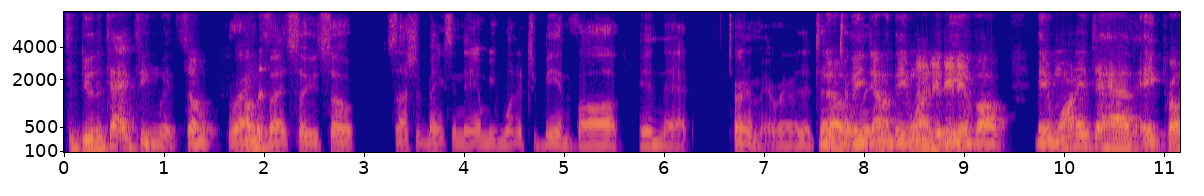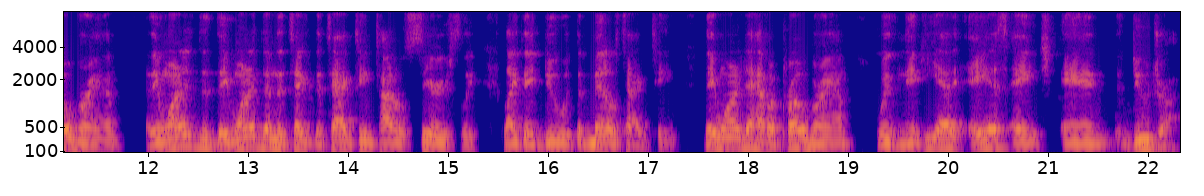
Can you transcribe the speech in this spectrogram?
to do the tag team with. So Right, I'm a- but so you so Sasha Banks and Naomi wanted to be involved in that tournament, right? That no, tournament. they don't. They No, wanted they to be didn't. involved. They wanted to have a program. They wanted to, they wanted them to take the tag team titles seriously, like they do with the males tag team. They wanted to have a program with Nikki Ash and Doudrop,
